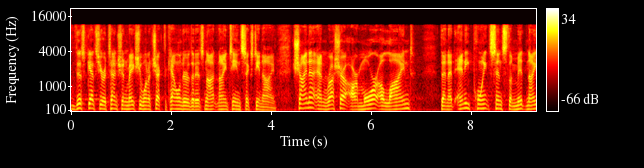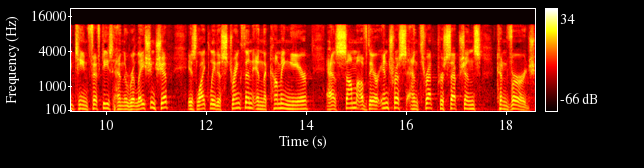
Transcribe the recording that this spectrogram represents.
this gets your attention, makes you want to check the calendar that it's not 1969. China and Russia are more aligned than at any point since the mid 1950s, and the relationship is likely to strengthen in the coming year as some of their interests and threat perceptions converge.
